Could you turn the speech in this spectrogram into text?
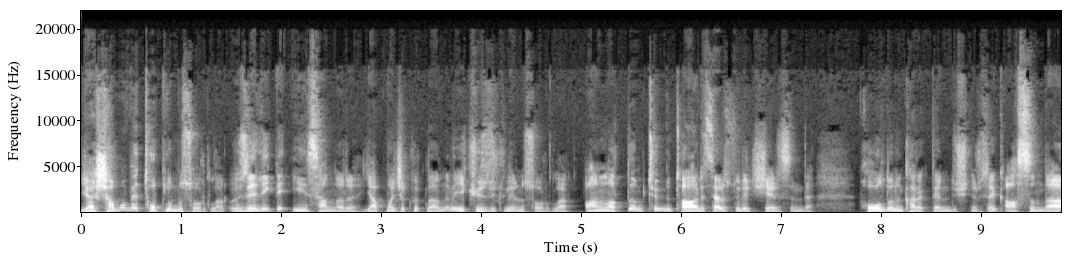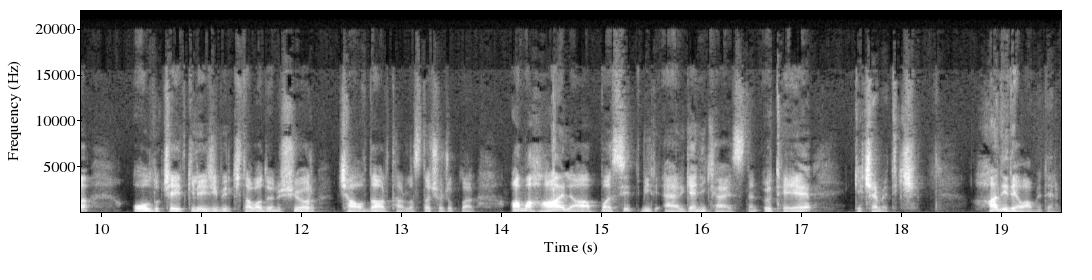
yaşamı ve toplumu sorgular. Özellikle insanları, yapmacıklıklarını ve ikiyüzlülüklerini sorgular. Anlattığım tüm bu tarihsel süreç içerisinde Holden'ın karakterini düşünürsek aslında oldukça etkileyici bir kitaba dönüşüyor. Çavdar Tarlası'da Çocuklar. Ama hala basit bir ergen hikayesinden öteye geçemedik. Hadi devam edelim.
